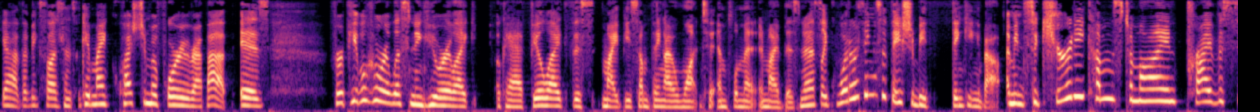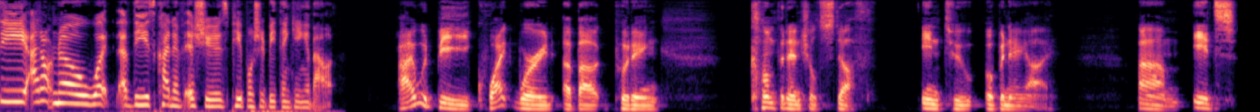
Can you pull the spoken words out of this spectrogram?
yeah, that makes a lot of sense. Okay, my question before we wrap up is for people who are listening who are like, okay, I feel like this might be something I want to implement in my business. Like, what are things that they should be thinking about? I mean, security comes to mind, privacy. I don't know what of these kind of issues people should be thinking about. I would be quite worried about putting confidential stuff into OpenAI. Um, it's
